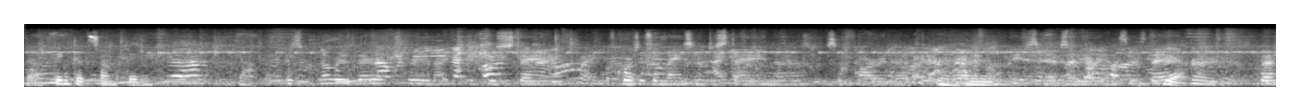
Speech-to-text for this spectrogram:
Yeah, think it's something. Yeah. It's, no, but it's very true. Like if you stay, of course, it's amazing to stay in a safari lodge and have mm-hmm. amazing experiences there. Yeah. But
